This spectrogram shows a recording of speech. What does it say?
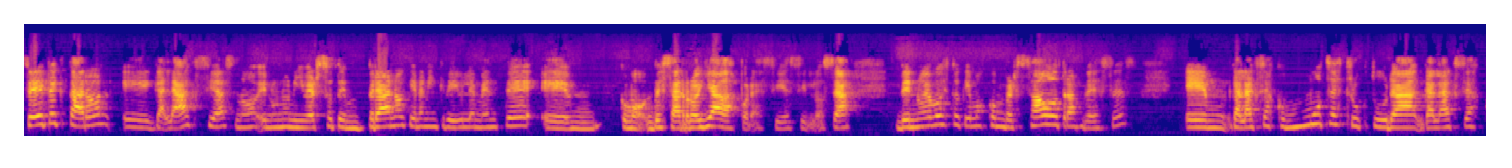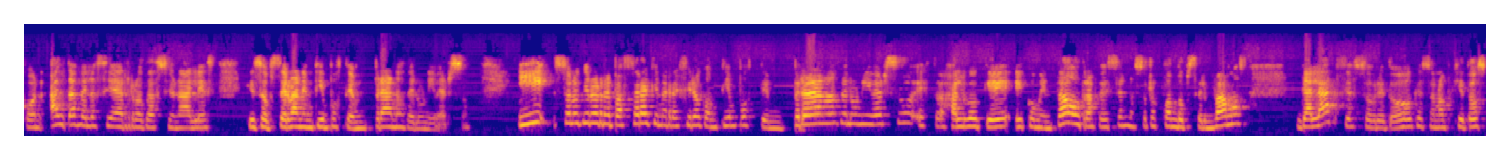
se detectaron eh, galaxias ¿no? en un universo temprano que eran increíblemente em, como desarrolladas, por así decirlo. O sea, de nuevo esto que hemos conversado otras veces, em, galaxias con mucha estructura, galaxias con altas velocidades rotacionales que se observan en tiempos tempranos del universo. Y solo quiero repasar a qué me refiero con tiempos tempranos del universo. Esto es algo que he comentado otras veces. Nosotros cuando observamos galaxias sobre todo, que son objetos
